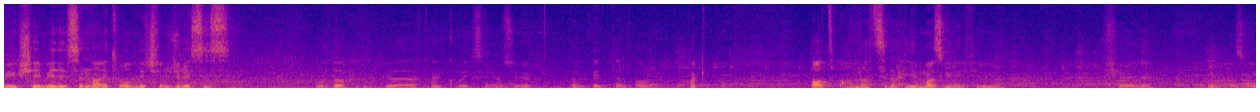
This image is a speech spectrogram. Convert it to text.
Büyükşehir Belediyesi'nin ait olduğu için ücretsiz. Burada Güler Erten koleksiyonu yazıyor. Plaketler falan. Bak At Avrat Silah Yılmaz Güney filmi. Şöyle Yılmaz Güney.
